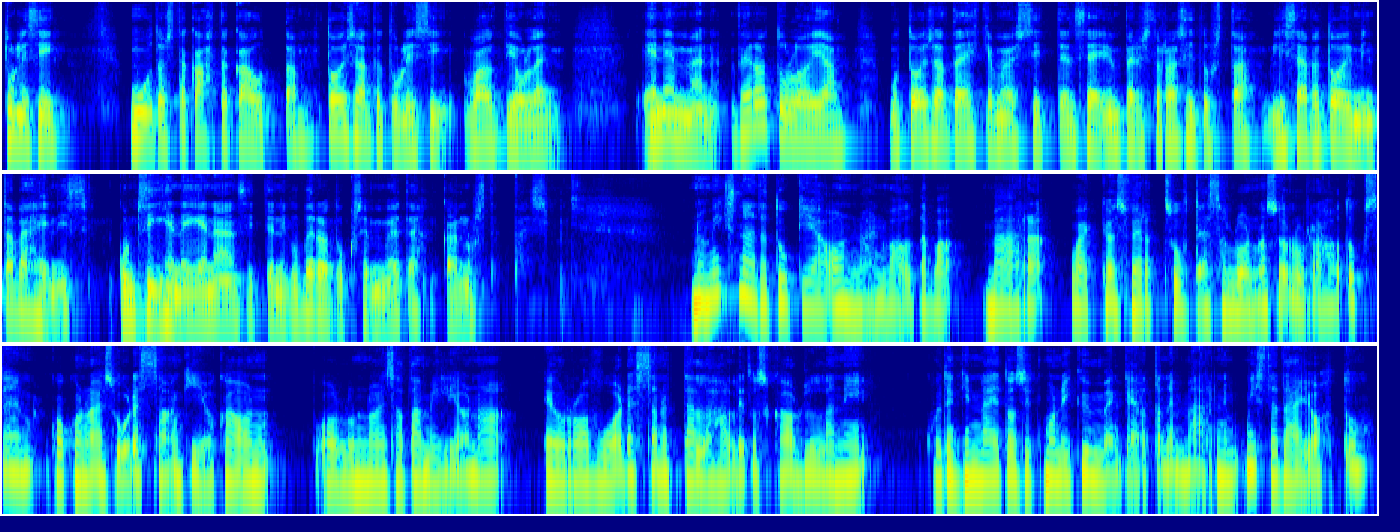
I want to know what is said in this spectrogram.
tulisi muutosta kahta kautta. Toisaalta tulisi valtiolle enemmän verotuloja, mutta toisaalta ehkä myös sitten se ympäristörasitusta lisäävä toiminta vähenisi, kun siihen ei enää sitten niin kuin verotuksen myötä kannustettaisi. No miksi näitä tukia on näin valtava määrä, vaikka jos verrat suhteessa luonnonsuojelun rahoitukseen kokonaisuudessaankin, joka on ollut noin 100 miljoonaa euroa vuodessa nyt tällä hallituskaudella, niin kuitenkin näitä on sitten monikymmenkertainen määrä. Niin mistä tämä johtuu?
